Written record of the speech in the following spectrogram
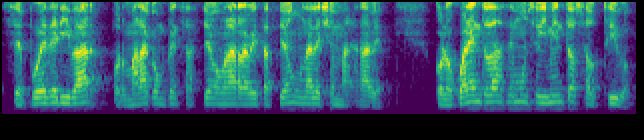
se puede derivar por mala compensación o mala rehabilitación una lesión más grave. Con lo cual en todas hacemos un seguimiento exhaustivo.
